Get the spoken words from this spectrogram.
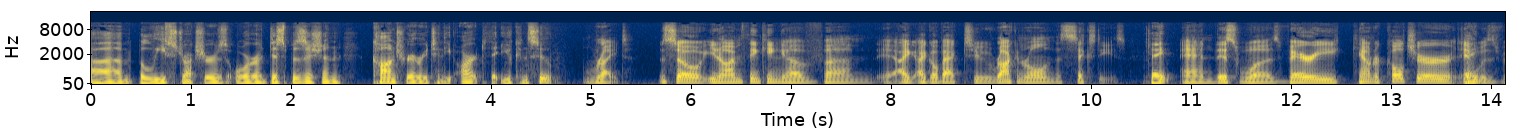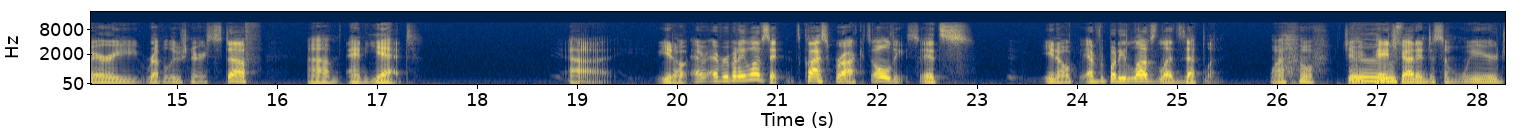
um, belief structures or a disposition contrary to the art that you consume. Right. So you know, I'm thinking of um, I, I go back to rock and roll in the '60s. Okay, and this was very counterculture. Okay. It was very revolutionary stuff, um, and yet, uh, you know, everybody loves it. It's classic rock. It's oldies. It's, you know, everybody loves Led Zeppelin. Well, Jimmy Uh, Page got into some weird,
